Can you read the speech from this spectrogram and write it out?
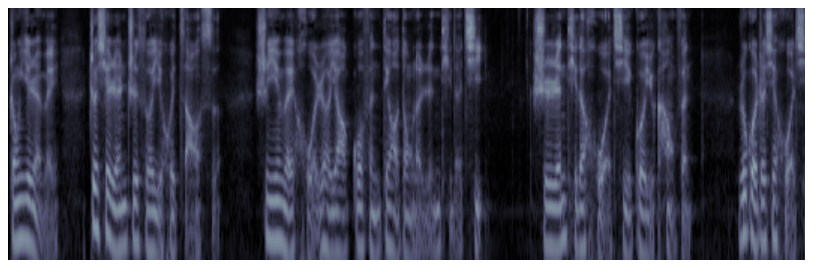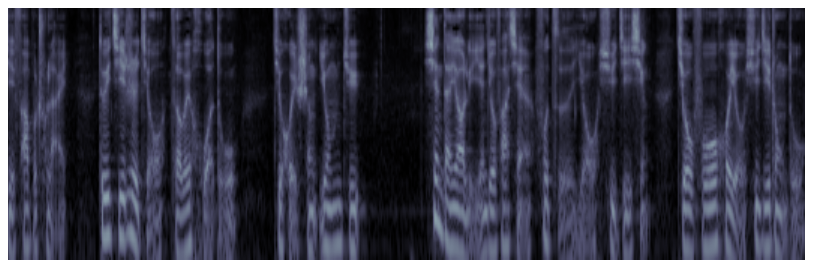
中医认为，这些人之所以会早死，是因为火热药过分调动了人体的气，使人体的火气过于亢奋。如果这些火气发不出来，堆积日久则为火毒，就会生痈疽。现代药理研究发现，附子有蓄积性，久服会有蓄积中毒，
